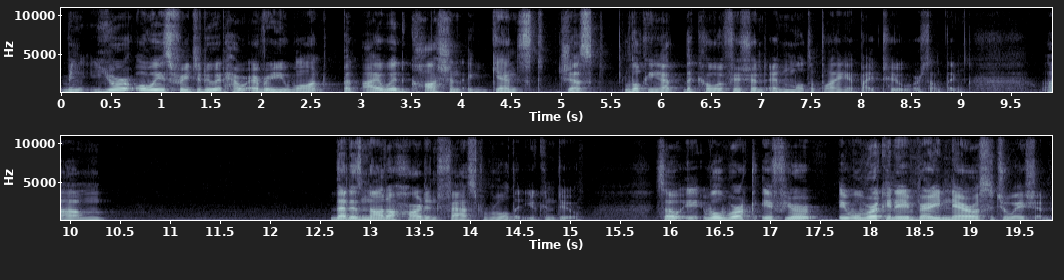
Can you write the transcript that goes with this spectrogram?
I mean, you're always free to do it however you want, but I would caution against just looking at the coefficient and multiplying it by two or something. Um, that is not a hard and fast rule that you can do. So it will work if you're it will work in a very narrow situation.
